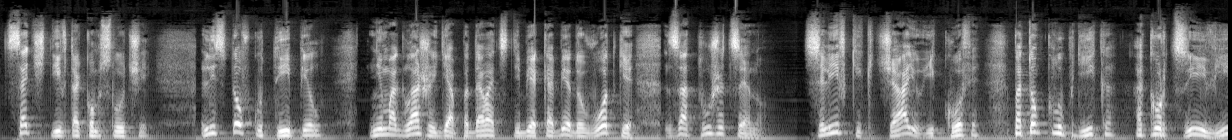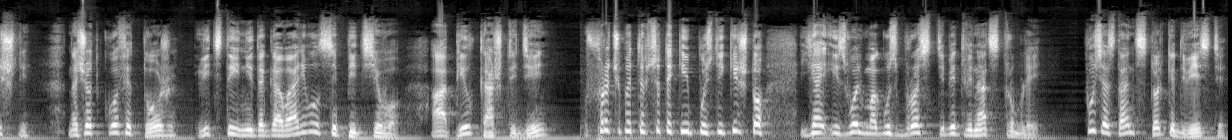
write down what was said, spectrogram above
Сочти в таком случае. Листовку ты пил. Не могла же я подавать тебе к обеду водки за ту же цену. Сливки к чаю и кофе, потом клубника, огурцы и вишни. Насчет кофе тоже, ведь ты не договаривался пить его, а пил каждый день. Впрочем, это все такие пустяки, что я, изволь, могу сбросить тебе 12 рублей. Пусть останется только 200.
